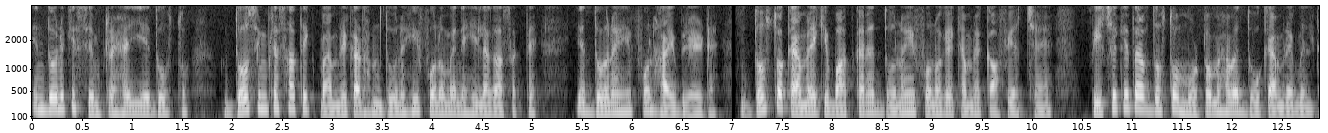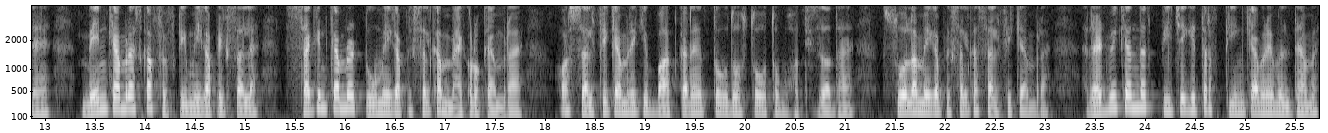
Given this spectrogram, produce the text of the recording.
इन दोनों की सिम ट्रे है ये दोस्तों। दो सिम के साथ एक मेमोरी कार्ड हम दोनों ही फ़ोनों में नहीं लगा सकते। ये दोनों ही फ़ोन हाइब्रिड है। दोस्तों कैमरे की बात करें, दोनों ही फ़ोनों के कैमरे काफ़ी अच्छे हैं। पीछे की तरफ़ दोस्तों मोटो में हमें दो कैमरे मिलते हैं। मेन कैमरा इसका 50 मेगापिक्सल है। सेकंड कैमरा 2 मेगापिक्सल का मैक्रो कैमरा है। और सेल्फी कैमरे की बात करें तो दोस्तों वो तो बहुत ही ज़्यादा है। 16 मेगापिक्सल का सेल्फी कैमरा है। रेडमी के अंदर पीछे की तरफ़ तीन कैमरे मिलते हैं हमें।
